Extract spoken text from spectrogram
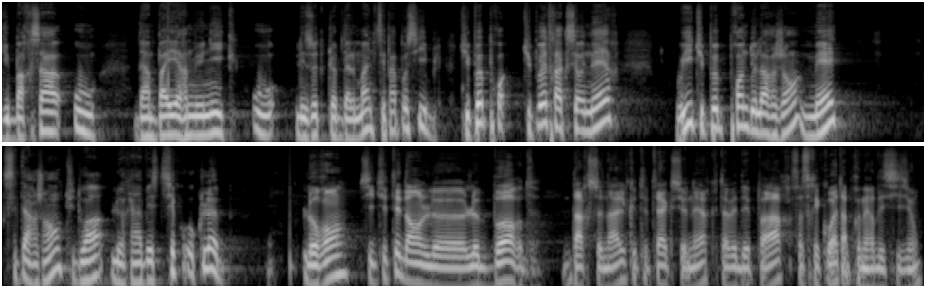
du Barça ou d'un Bayern Munich ou les autres clubs d'Allemagne, c'est pas possible. Tu peux, tu peux être actionnaire, oui, tu peux prendre de l'argent, mais cet argent, tu dois le réinvestir au club. Laurent, si tu étais dans le, board d'Arsenal, que tu étais actionnaire, que tu avais des parts, ça serait quoi ta première décision?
